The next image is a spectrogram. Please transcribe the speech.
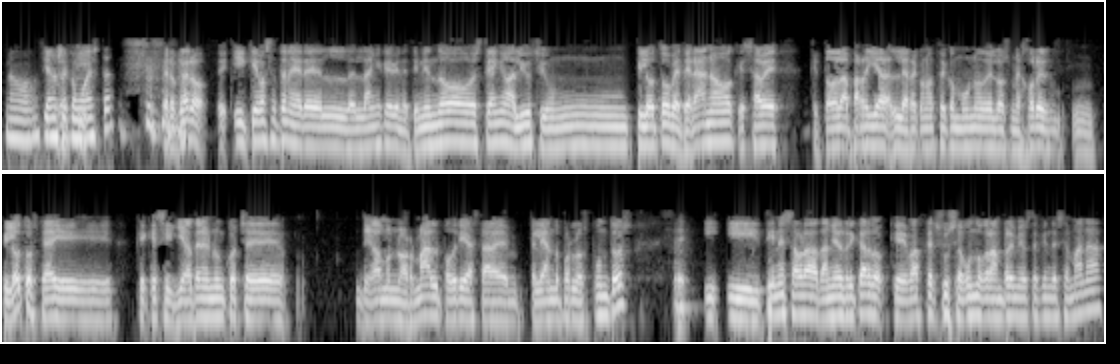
no, ya no sé cómo está. Pero claro, ¿y qué vas a tener el, el año que viene? Teniendo este año a Liucci, un piloto veterano que sabe que toda la parrilla le reconoce como uno de los mejores mm, pilotos que hay, que, que si llega a tener un coche, digamos, normal, podría estar eh, peleando por los puntos. Eh, y, y tienes ahora a Daniel Ricardo, que va a hacer su segundo gran premio este fin de semana.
